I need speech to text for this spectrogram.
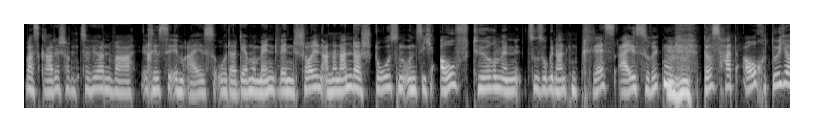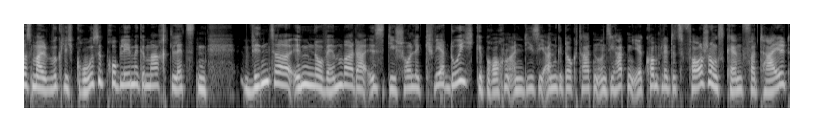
Was gerade schon zu hören war, Risse im Eis oder der Moment, wenn Schollen aneinanderstoßen und sich auftürmen zu sogenannten Presseisrücken. Mhm. Das hat auch durchaus mal wirklich große Probleme gemacht. Letzten Winter im November, da ist die Scholle quer durchgebrochen, an die sie angedockt hatten. Und sie hatten ihr komplettes Forschungscamp verteilt.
